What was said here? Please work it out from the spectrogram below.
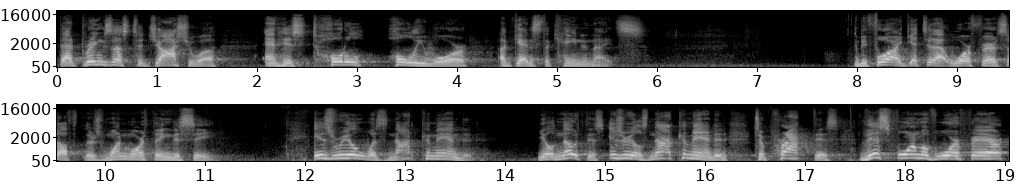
that brings us to Joshua and his total holy war against the Canaanites. And before I get to that warfare itself, there's one more thing to see. Israel was not commanded, you'll note this, Israel is not commanded to practice this form of warfare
